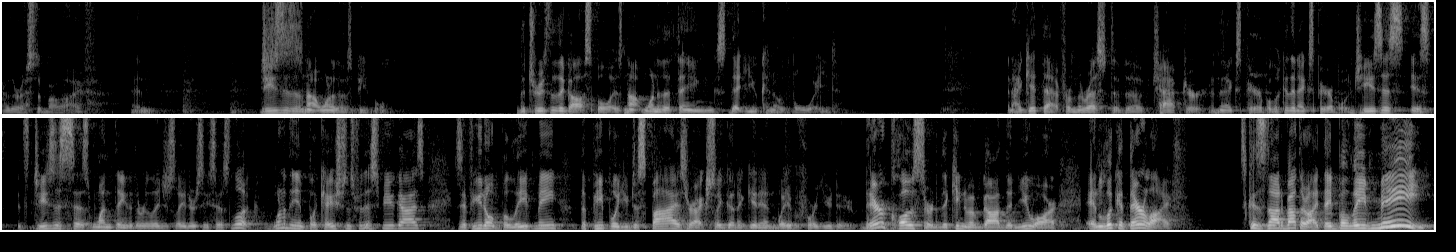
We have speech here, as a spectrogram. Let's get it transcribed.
for the rest of my life. And Jesus is not one of those people. The truth of the gospel is not one of the things that you can avoid. And I get that from the rest of the chapter in the next parable. Look at the next parable. Jesus is Jesus says one thing to the religious leaders. He says, "Look, one of the implications for this for you guys is if you don't believe me, the people you despise are actually going to get in way before you do. They're closer to the kingdom of God than you are, and look at their life. It's because it's not about their life. They believe me,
